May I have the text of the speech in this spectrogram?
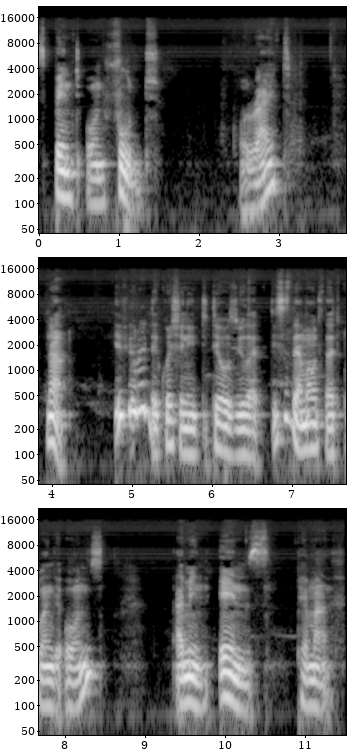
spent on food. All right. Now, if you read the question, it tells you that this is the amount that Twange owns, I mean, earns per month.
